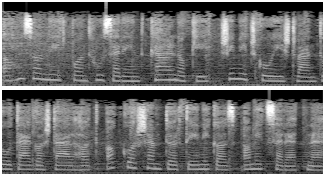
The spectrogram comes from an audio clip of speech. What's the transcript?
A 24.20 szerint Kálnoki, Simicskó István tótágast állhat, akkor sem történik az, amit szeretne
